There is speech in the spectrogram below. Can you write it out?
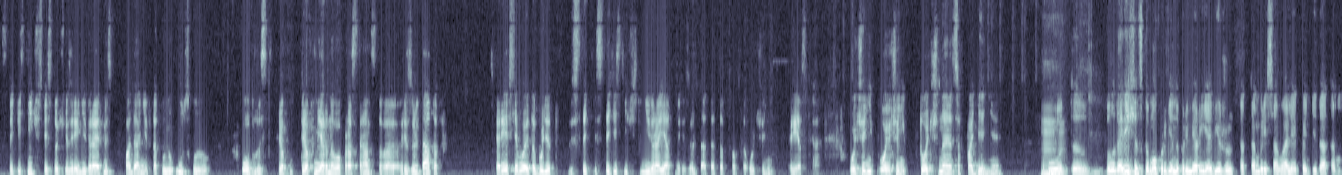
статистически с точки зрения вероятности попадания в такую узкую область трех, трехмерного пространства результатов, скорее всего, это будет статистически невероятный результат. Это просто очень резко. Очень, очень точное совпадение. Mm-hmm. Вот. Э, в Благовещенском округе, например, я вижу, как там рисовали кандидатам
